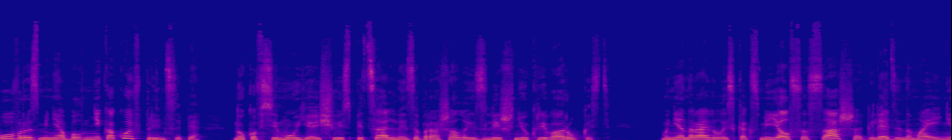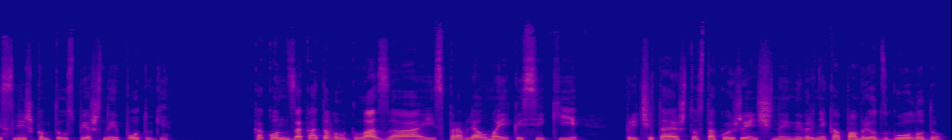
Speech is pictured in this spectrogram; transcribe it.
Повар из меня был никакой в принципе, но ко всему я еще и специально изображала излишнюю криворукость. Мне нравилось, как смеялся Саша, глядя на мои не слишком-то успешные потуги. Как он закатывал глаза и исправлял мои косяки, причитая, что с такой женщиной наверняка помрет с голоду.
